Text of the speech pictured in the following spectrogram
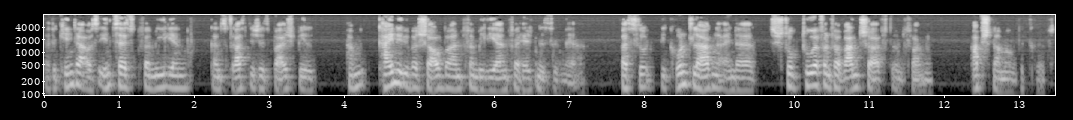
Also Kinder aus Inzestfamilien, ganz drastisches Beispiel, haben keine überschaubaren familiären Verhältnisse mehr, was so die Grundlagen einer Struktur von Verwandtschaft und von Abstammung betrifft.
